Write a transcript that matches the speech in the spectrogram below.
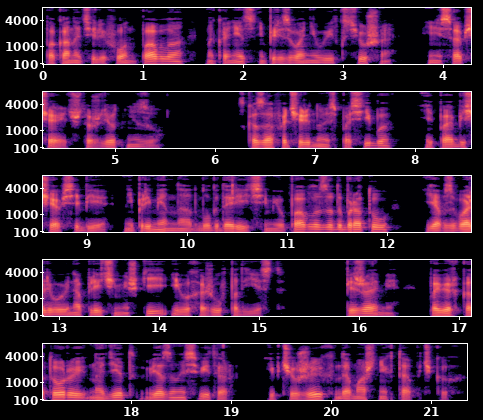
пока на телефон Павла наконец не перезванивает Ксюша и не сообщает, что ждет внизу. Сказав очередное спасибо и пообещав себе непременно отблагодарить семью Павла за доброту, я взваливаю на плечи мешки и выхожу в подъезд. В пижаме, поверх которой надет вязаный свитер и в чужих домашних тапочках.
